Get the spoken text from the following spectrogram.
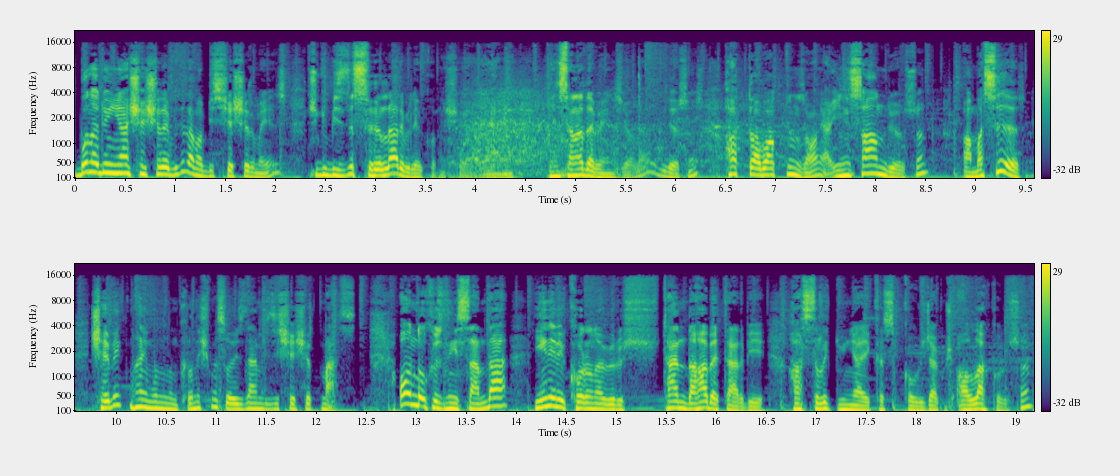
Buna dünya şaşırabilir ama biz şaşırmayız. Çünkü bizde sığırlar bile konuşuyor. Yani insana da benziyorlar biliyorsunuz. Hatta baktığın zaman ya insan diyorsun ama sığır. Şebek maymununun konuşması o yüzden bizi şaşırtmaz. 19 Nisan'da yeni bir koronavirüsten daha beter bir hastalık dünyayı kasıp kavuracakmış Allah korusun.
